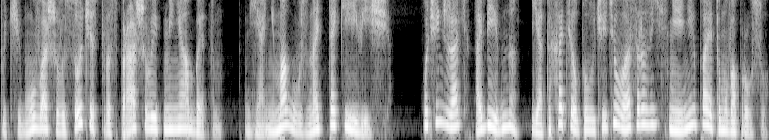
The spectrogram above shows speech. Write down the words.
«Почему ваше высочество спрашивает меня об этом? Я не могу знать такие вещи». «Очень жаль, обидно. Я-то хотел получить у вас разъяснение по этому вопросу».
